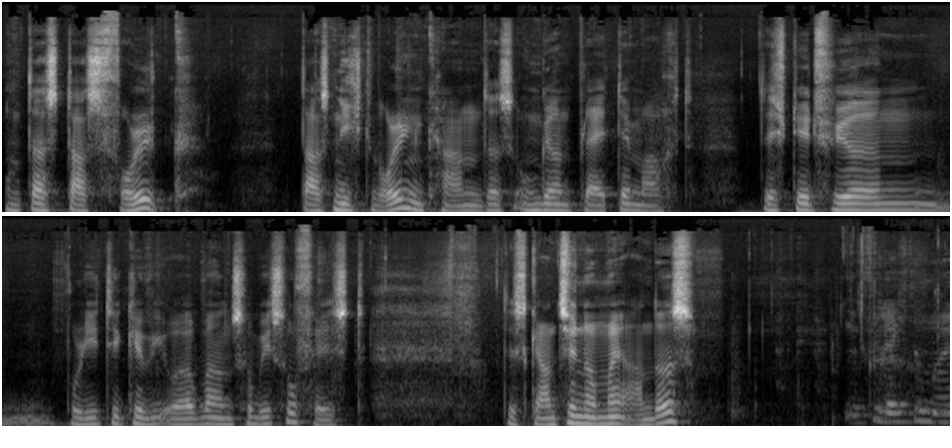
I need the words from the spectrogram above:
Und dass das Volk das nicht wollen kann, dass Ungarn pleite macht, das steht für Politiker wie Orban sowieso fest. Das Ganze nochmal anders. Vielleicht einmal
